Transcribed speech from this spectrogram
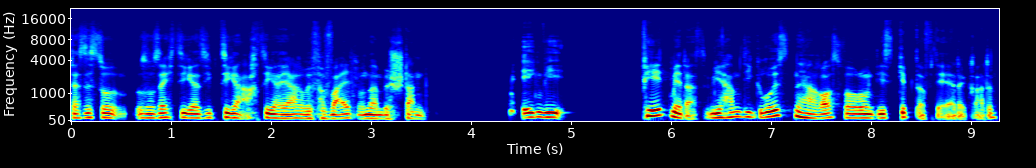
das ist so, so 60er, 70er, 80er Jahre, wir verwalten unseren Bestand. Irgendwie fehlt mir das. Wir haben die größten Herausforderungen, die es gibt auf der Erde gerade.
